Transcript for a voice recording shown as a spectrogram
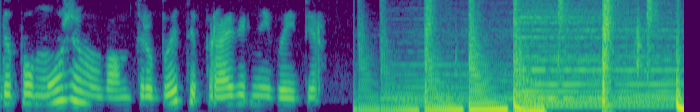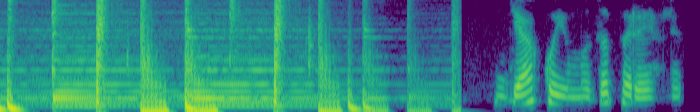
Допоможемо вам зробити правильний вибір. Дякуємо за перегляд!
